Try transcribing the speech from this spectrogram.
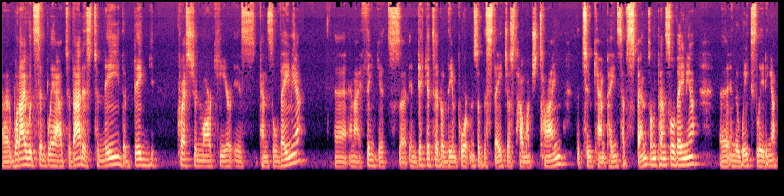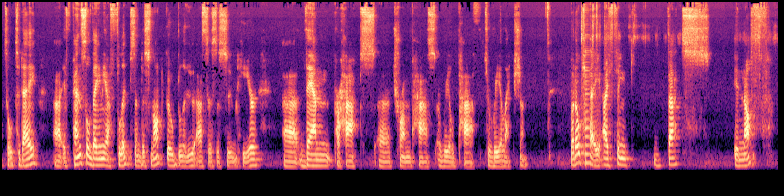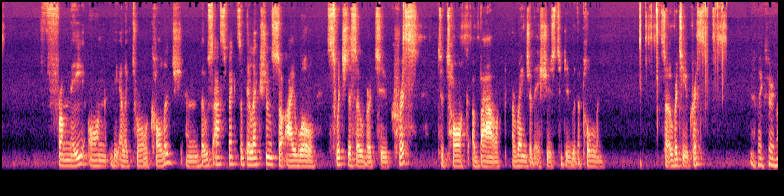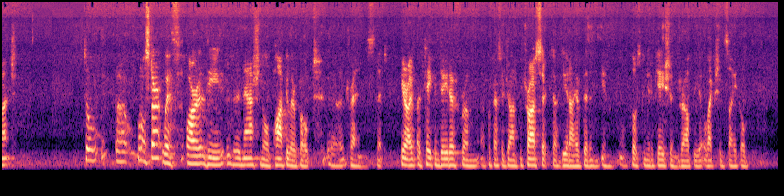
Uh, what I would simply add to that is to me, the big question mark here is Pennsylvania. Uh, and I think it's uh, indicative of the importance of the state, just how much time the two campaigns have spent on Pennsylvania uh, in the weeks leading up till today. Uh, if Pennsylvania flips and does not go blue, as is assumed here, uh, then perhaps uh, Trump has a real path to re-election. But okay, I think that's enough from me on the Electoral College and those aspects of the election. So I will switch this over to Chris to talk about a range of issues to do with the polling. So over to you, Chris. Thanks very much. So, uh, what I'll start with are the, the national popular vote uh, trends. That here I've, I've taken data from uh, Professor John Petrocik. Uh, he and I have been in, in, close communication throughout the election cycle,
